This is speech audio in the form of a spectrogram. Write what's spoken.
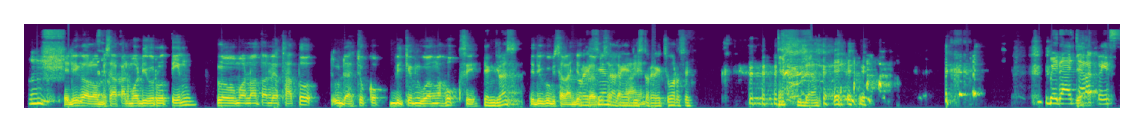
Hmm. Jadi kalau misalkan mau diurutin, lu mau nonton episode satu udah cukup bikin gua ngehook sih. Yang jelas Jadi gua bisa lanjut ke yang kayak di lain. Storage Wars ya. Udah. Beda acara, Chris.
